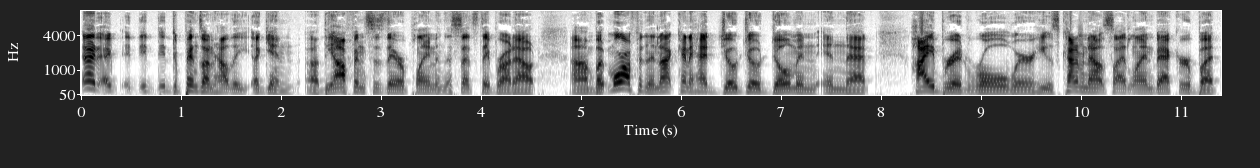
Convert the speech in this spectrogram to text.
it, it, it, depends on how they again uh, the offenses they were playing and the sets they brought out. Um, but more often than not, kind of had JoJo Domann in that hybrid role where he was kind of an outside linebacker, but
